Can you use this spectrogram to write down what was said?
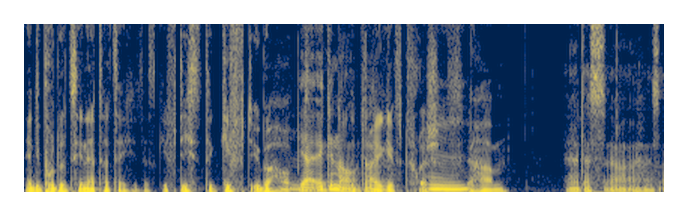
Ja, die produzieren ja tatsächlich das giftigste Gift überhaupt. ja, äh, genau. Die Pfeilgiftfrösche, das Mhm. wir haben. Ja, das, ja, das, äh,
